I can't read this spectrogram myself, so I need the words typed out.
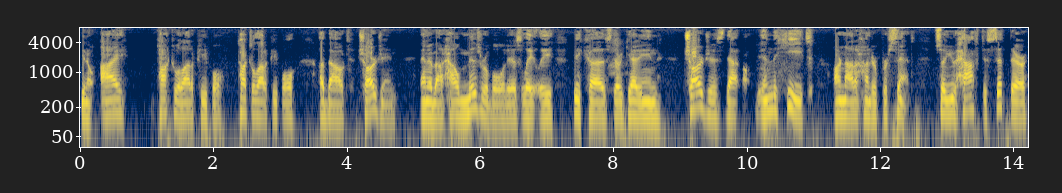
you know, I talked to a lot of people, talked to a lot of people about charging and about how miserable it is lately because they're getting charges that in the heat are not 100%. So you have to sit there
